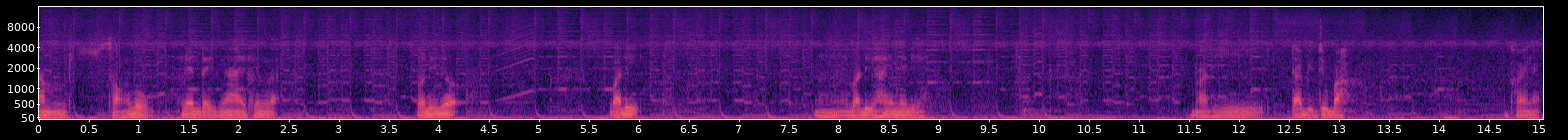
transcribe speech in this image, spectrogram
นำสองลูกเล่นได้ง่ายขึ้นละตัวนี้เยอะ บาดีอืมบาดีให้ไม่ดีมาที่ดาบิจูบะใครเนี่ย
